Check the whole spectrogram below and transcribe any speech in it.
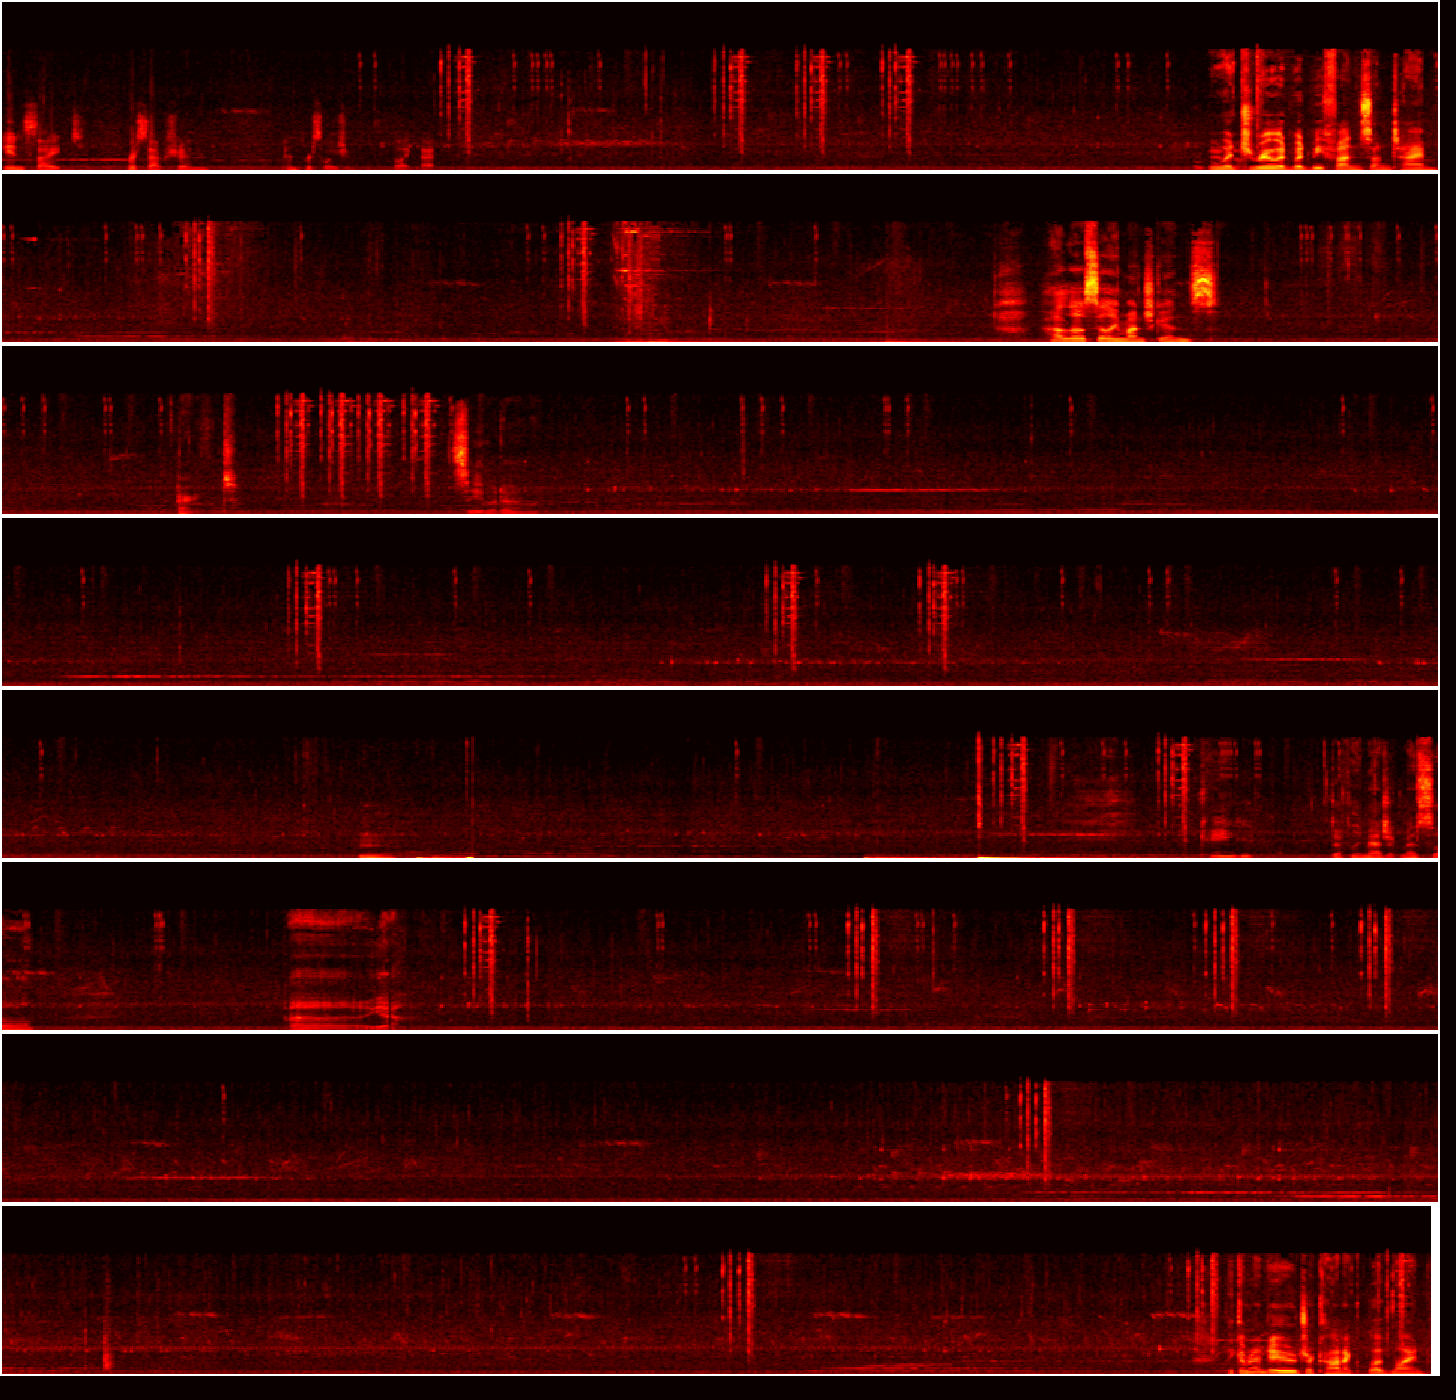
insight, perception, and persuasion. I like that. Okay, I'm Would druid would be fun sometime. Hello, silly munchkins. Definitely magic missile. Think I'm gonna do Draconic Bloodline.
